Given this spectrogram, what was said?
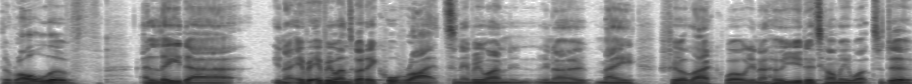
the role of a leader you know every, everyone's got equal rights and everyone you know may feel like well you know who are you to tell me what to do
